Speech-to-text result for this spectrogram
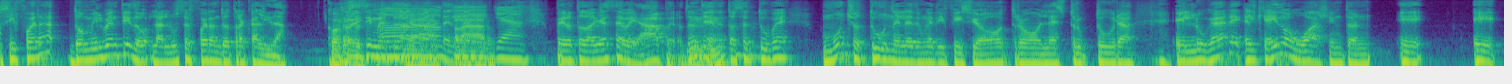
si fuera 2022, las luces fueran de otra calidad. No sé si me Ah, entender. ok, ya. pero todavía se ve ápero, ¿tú entiendes? Entonces tú ves muchos túneles de un edificio a otro, la estructura, el lugar, el que ha ido a Washington, eh, eh,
